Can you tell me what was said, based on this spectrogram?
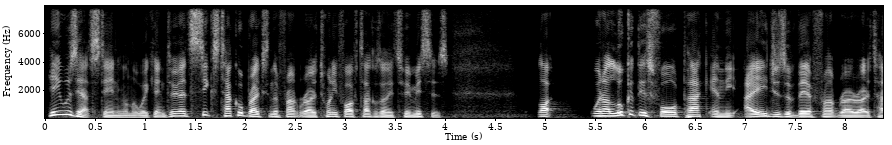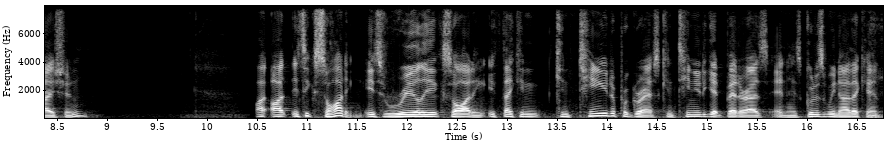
He was outstanding on the weekend too. He had six tackle breaks in the front row, 25 tackles, only two misses. Like, when I look at this forward pack and the ages of their front row rotation, I, I, it's exciting. It's really exciting if they can continue to progress, continue to get better as and as good as we know they can.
